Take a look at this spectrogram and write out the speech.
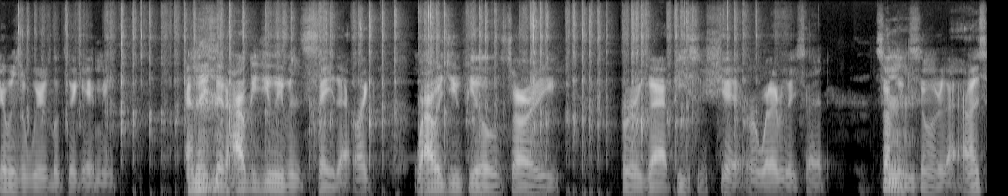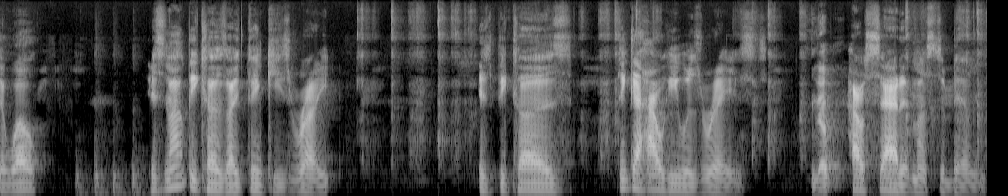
it was a weird look they gave me. And they said, How could you even say that? Like, why would you feel sorry for that piece of shit or whatever they said? Something Mhm. similar to that. And I said, Well, it's not because I think he's right. It's because think of how he was raised, Yep. how sad it must have been.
